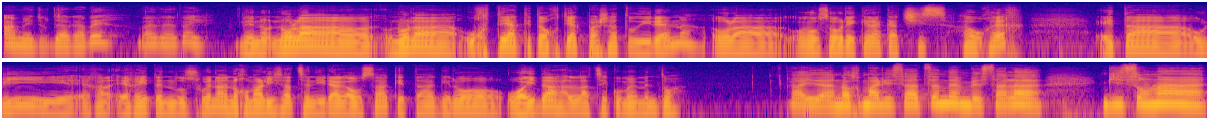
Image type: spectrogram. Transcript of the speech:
Hame duda gabe, bai, bai, bai. De, no, nola, nola urteak eta urteak pasatu diren, hola gauza horiek erakatsiz haurer, eta hori erraiten duzuena normalizatzen dira gauzak eta gero oai da aldatzeko mementoa. Bai da, normalizatzen den bezala, gizona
